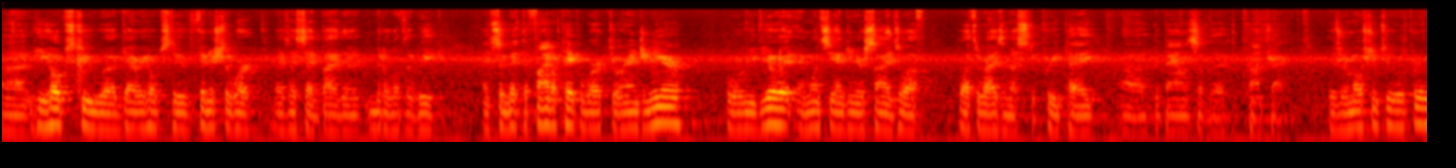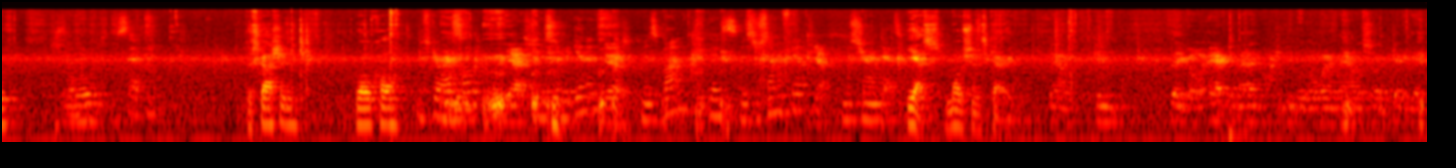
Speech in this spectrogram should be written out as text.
Uh, He hopes to, uh, Gary hopes to finish the work, as I said, by the middle of the week, and submit the final paperwork to our engineer, who will review it, and once the engineer signs off, authorizing us to prepay uh, the balance of the contract. Is there a motion to approve? Second. Discussion? Roll call? Mr. Russell? Yes. Mr. McGinnis? Yes. Ms. Bunt? Yes. Mr. Summerfield? Yes. Mr. Randazzo? Yes, motion is carried. Now, can they go after that, can people go in now and start getting it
